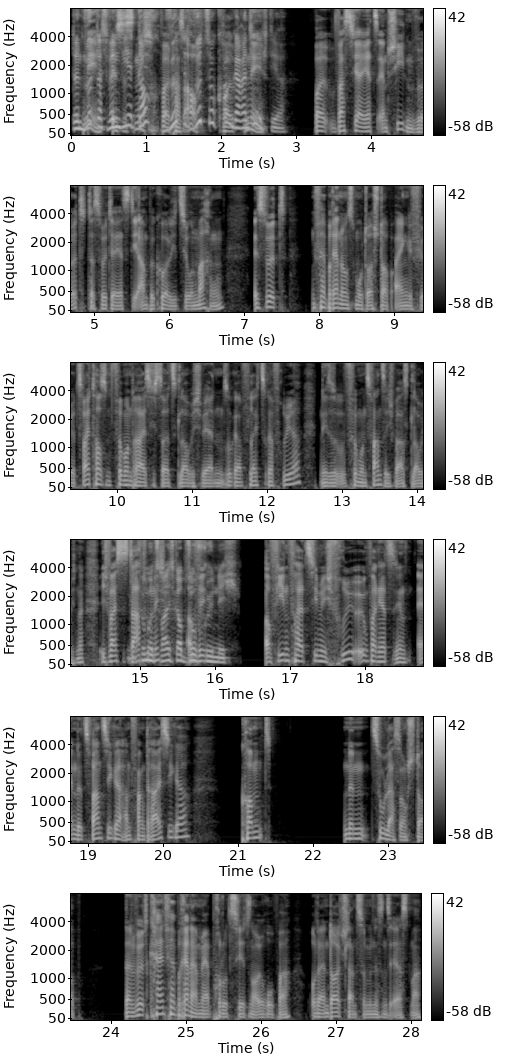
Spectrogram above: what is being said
Dann wird Nee, das, wenn wir es nicht, doch, weil wird, auf, wird so kommen, garantiere nee. ich dir. weil was ja jetzt entschieden wird, das wird ja jetzt die Ampelkoalition machen, es wird ein Verbrennungsmotorstopp eingeführt. 2035 soll es, glaube ich, werden. Sogar, vielleicht sogar früher. Nee, so 25 war es, glaube ich, ne? Ich weiß das Ja, Datum 25, nicht. ich glaube, so Auf früh nicht. auf jeden Fall ziemlich früh, irgendwann jetzt Ende 20er, Anfang 30er, kommt ein Zulassungsstopp. Dann wird kein Verbrenner mehr produziert in Europa. Oder in Deutschland zumindest erstmal.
